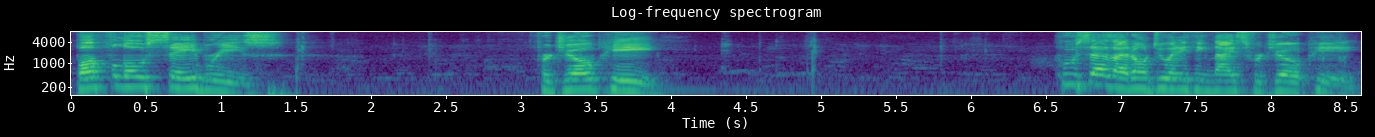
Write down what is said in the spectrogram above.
Buffalo Sabres for Joe P. Who says I don't do anything nice for Joe P?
